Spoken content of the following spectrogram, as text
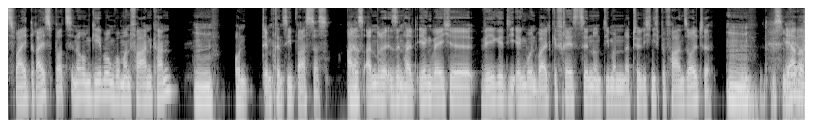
zwei, drei Spots in der Umgebung, wo man fahren kann. Mhm. Und im Prinzip war es das. Alles andere sind halt irgendwelche Wege, die irgendwo in den Wald gefräst sind und die man natürlich nicht befahren sollte. Mhm. Ja, aber,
